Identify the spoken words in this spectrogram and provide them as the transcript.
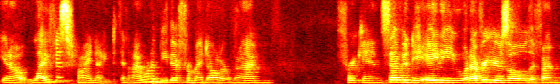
you know, life is finite and I want to be there for my daughter when I'm freaking 70, 80, whatever years old, if I'm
